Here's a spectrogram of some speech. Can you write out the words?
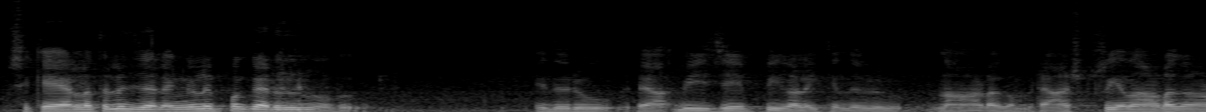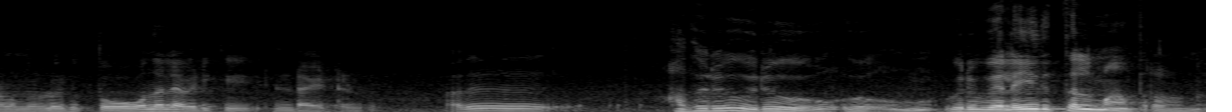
പക്ഷെ കേരളത്തിലെ ജനങ്ങൾ ഇപ്പം കരുതുന്നത് ഇതൊരു ബി ജെ പി കളിക്കുന്ന ഒരു നാടകം രാഷ്ട്രീയ നാടകമാണെന്നുള്ളൊരു തോന്നൽ അവർക്ക് ഉണ്ടായിട്ടുണ്ട്. അത് അതൊരു ഒരു ഒരു വിലയിരുത്തൽ മാത്രമാണ്.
